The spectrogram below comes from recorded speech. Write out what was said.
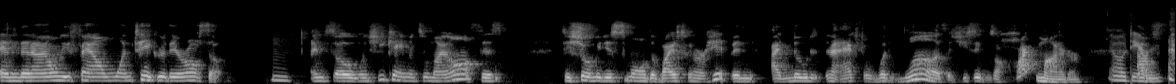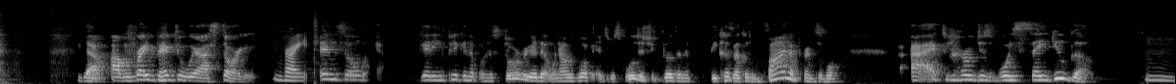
And then I only found one taker there also. Hmm. And so when she came into my office to show me this small device on her hip, and I noticed and I asked her what it was, and she said it was a heart monitor. Oh dear. I was, yeah, I was right back to where I started. Right. And so getting picking up on the story that when I was walking into the school district building because I couldn't find a principal, I actually heard this voice say, "You go." Hmm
